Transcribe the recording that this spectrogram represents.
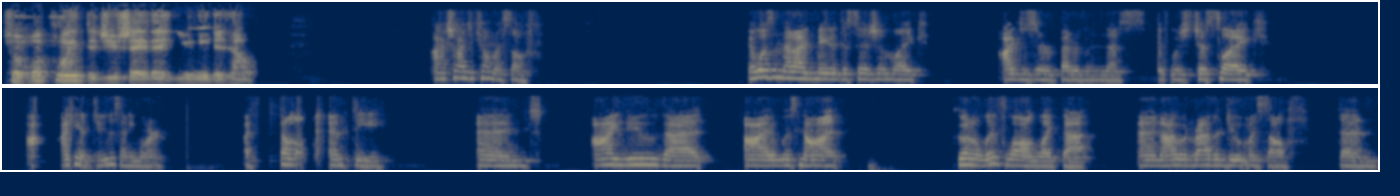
So, at what point did you say that you needed help? I tried to kill myself. It wasn't that I'd made a decision like, I deserve better than this. It was just like, I, I can't do this anymore. I felt empty. And I knew that I was not going to live long like that. And I would rather do it myself than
